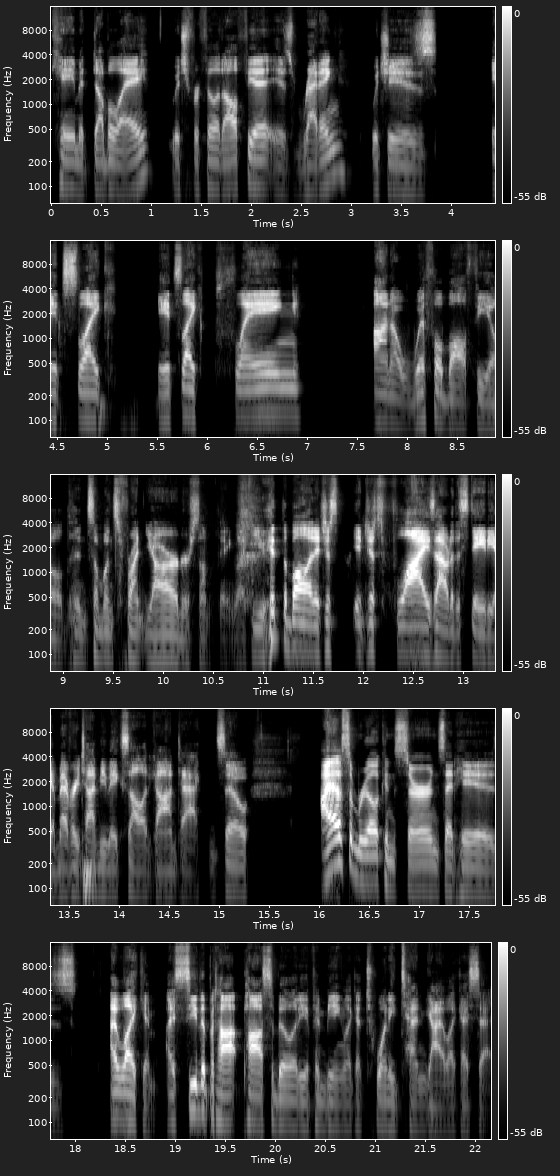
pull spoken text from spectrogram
came at double A, which for Philadelphia is Reading, which is it's like it's like playing on a wiffle ball field in someone's front yard or something. Like you hit the ball and it just it just flies out of the stadium every time you make solid contact. And so I have some real concerns that his I like him. I see the possibility of him being like a 2010 guy like I said.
